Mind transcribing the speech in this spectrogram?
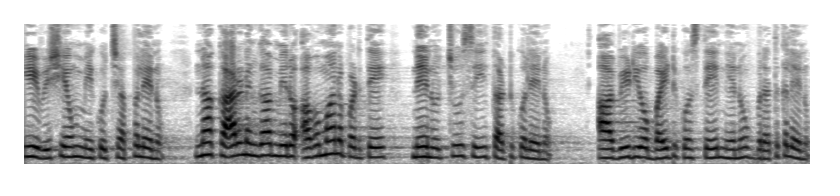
ఈ విషయం మీకు చెప్పలేను. నా కారణంగా మీరు అవమానపడితే నేను చూసి తట్టుకోలేను. ఆ వీడియో బయటకొస్తే నేను బ్రతకలేను.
